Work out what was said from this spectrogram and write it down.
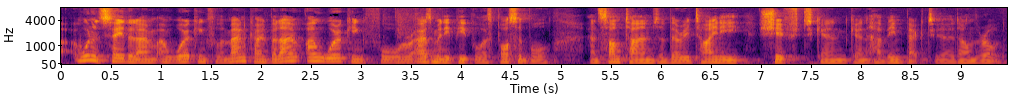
I wouldn't say that I'm, I'm, working for the mankind, but I'm, I'm, working for as many people as possible, and sometimes a very tiny shift can can have impact uh, down the road.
